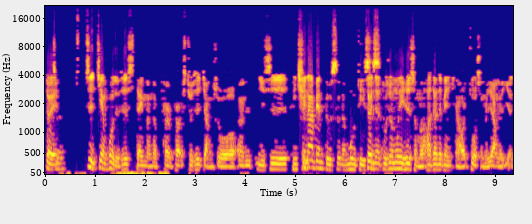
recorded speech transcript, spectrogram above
对，自荐或者是 statement of purpose，就是讲说，嗯，你是你去那边读书的目的，对，你的读书目的是什么？然后在那边想要做什么样的研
